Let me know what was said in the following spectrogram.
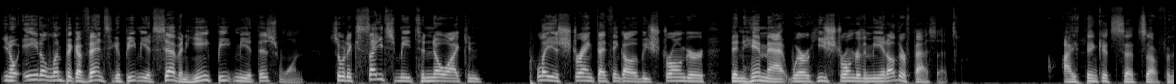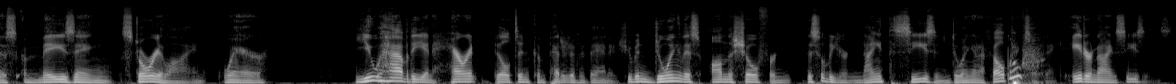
you know, eight Olympic events, he could beat me at seven. He ain't beating me at this one. So it excites me to know I can play his strength. I think I will be stronger than him at where he's stronger than me at other facets. I think it sets up for this amazing storyline where you have the inherent built-in competitive advantage. You've been doing this on the show for this will be your ninth season doing NFL picks, Oof. I think, eight or nine seasons.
